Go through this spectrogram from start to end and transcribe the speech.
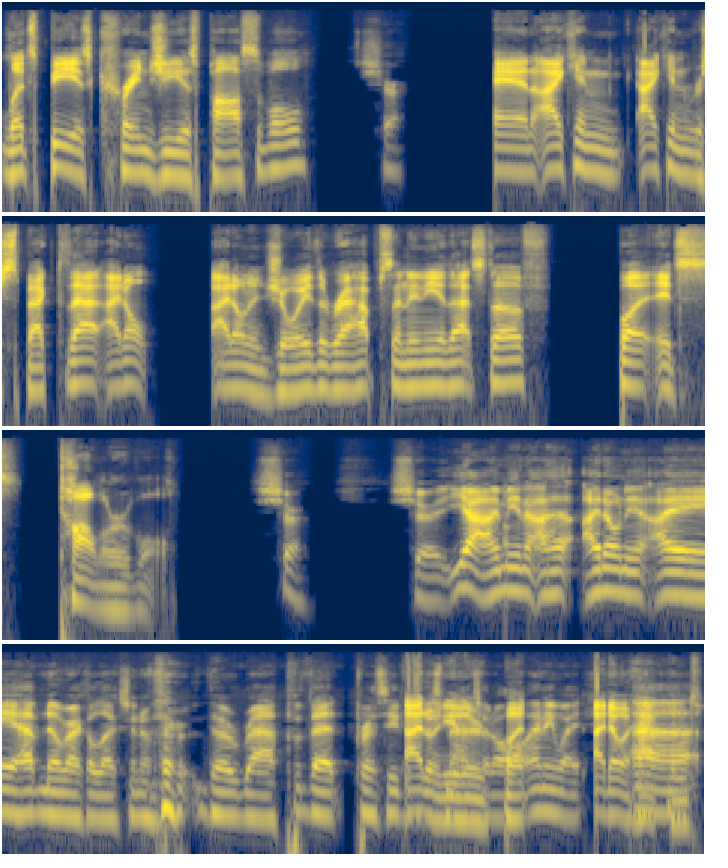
let's be as cringy as possible Sure. and I can I can respect that. I don't I don't enjoy the raps and any of that stuff, but it's tolerable. Sure. Sure. Yeah, I mean, I I don't I have no recollection of the the rap that preceded I don't match either, at all. Anyway, I know it happened.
